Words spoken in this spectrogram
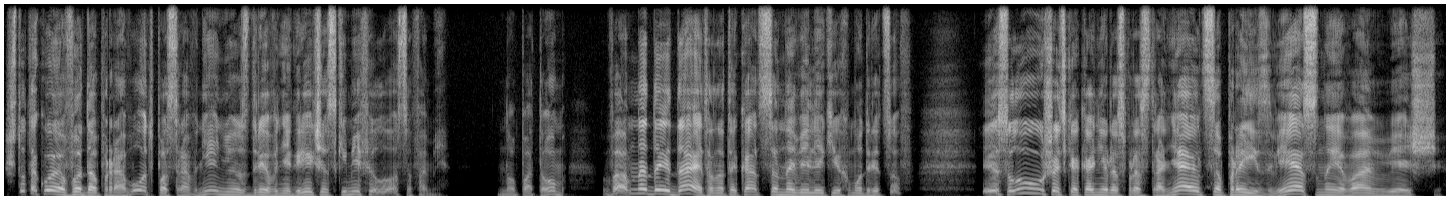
что такое водопровод по сравнению с древнегреческими философами? Но потом вам надоедает натыкаться на великих мудрецов, и слушать, как они распространяются про известные вам вещи.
